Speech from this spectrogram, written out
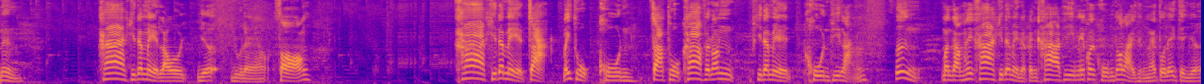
หนึ่งค่าคิดาเมจเราเยอะอยู่แล้วสองค่าคิดาเมจจะไม่ถูกคูณ จะถูกค่าเฟนอนพิดาเมจคูณทีหลัง ซึ่งมันทำให้ค่าคิดาเมจเนี่ยเป็นค่าที่ไม่ค่อยคุ้มเท่าไหร่ถึงแม้ตัวเลขจะเยอะ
